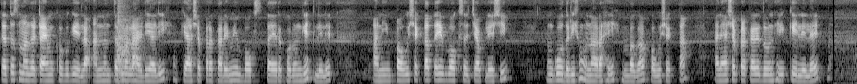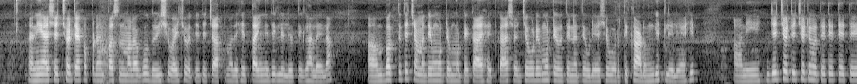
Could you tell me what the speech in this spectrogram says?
त्यातच माझा टाईम खूप गेला. आणि नंतर मला आयडिया आली की अशा प्रकारे मी बॉक्स तयार करून घेतलेले आहेत. आणि पाहू शकता आता हे बॉक्सची आपली अशी गोदरी होणार आहे. बघा पाहू शकता. आणि अशा प्रकारे दोन हे केलेले आहेत. आणि अशा छोट्या कपड्यांपासून मला गोधळी शिवायची होते. त्याच्या आतमध्ये हे ताईने दिलेले होते घालायला. बघते त्याच्यामध्ये मोठे मोठे काय आहेत का. अशा जेवढे मोठे होते ना तेवढे असे वरती काढून घेतलेले आहेत. आणि जे छोटे छोटे होते ते ते ते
